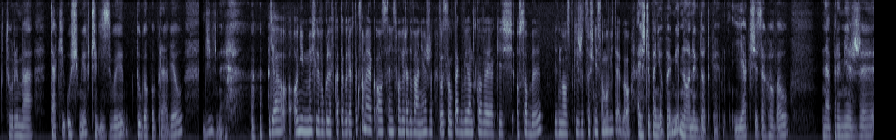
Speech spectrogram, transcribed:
który ma taki uśmiech, czyli zły, tu go poprawiał. Dziwne. Ja o nim myślę w ogóle w kategoriach, tak samo jak o Stanisławie Radwanie, że to są tak wyjątkowe jakieś osoby, jednostki, że coś niesamowitego. A jeszcze pani opowiem jedną anegdotkę. Jak się zachował na premierze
